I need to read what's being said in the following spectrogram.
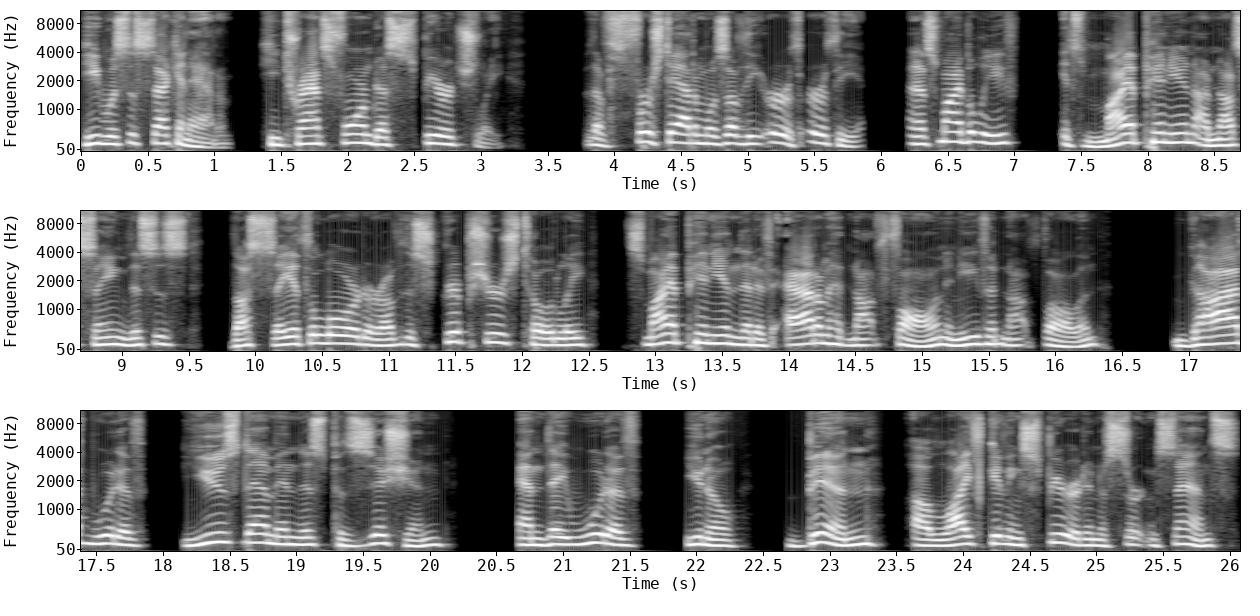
He was the second Adam. He transformed us spiritually. The first Adam was of the earth, earthy. And it's my belief, it's my opinion. I'm not saying this is thus saith the Lord or of the scriptures totally. It's my opinion that if Adam had not fallen and Eve had not fallen, God would have used them in this position and they would have, you know, been a life giving spirit in a certain sense.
